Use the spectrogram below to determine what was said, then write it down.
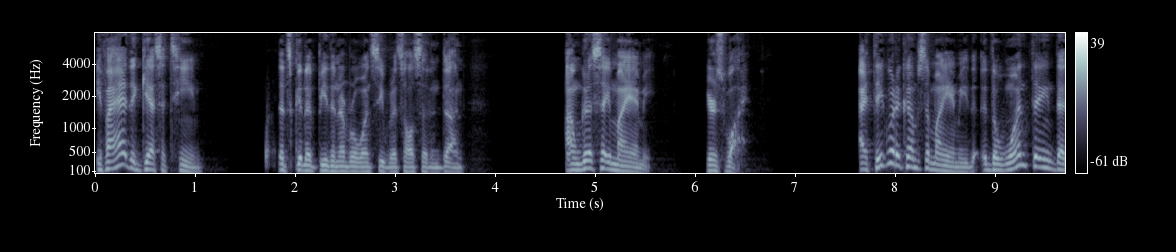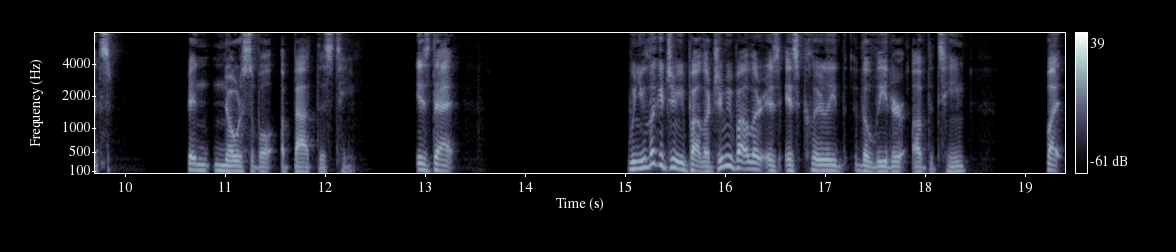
if I had to guess a team that's going to be the number one seed when it's all said and done, I'm going to say Miami. Here's why. I think when it comes to Miami, the, the one thing that's been noticeable about this team is that when you look at Jimmy Butler, Jimmy Butler is is clearly the leader of the team, but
